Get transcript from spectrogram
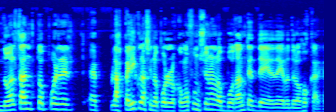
no tanto por el- eh, las películas, sino por lo- cómo funcionan los votantes de, de- de los Oscars.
